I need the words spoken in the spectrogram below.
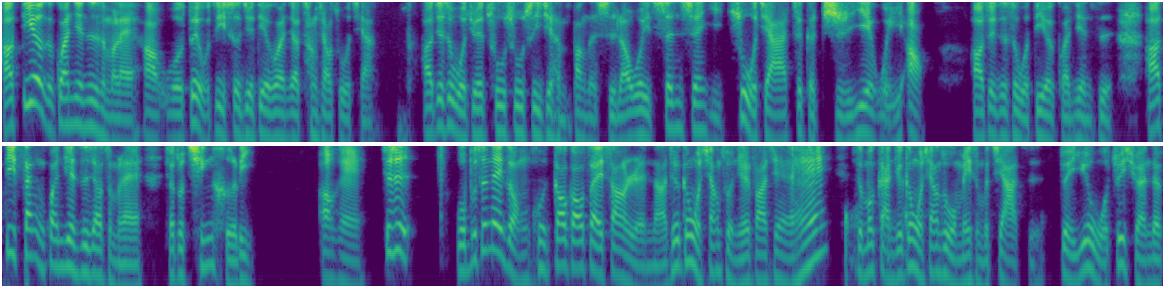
好，第二个关键字是什么嘞？好，我对我自己设计的第二个关键叫畅销作家。好，就是我觉得出书是一件很棒的事，然后我也深深以作家这个职业为傲。好，所以这是我第二个关键字。好，第三个关键字叫什么嘞？叫做亲和力。OK，就是我不是那种会高高在上的人呐，就跟我相处你会发现，哎，怎么感觉跟我相处我没什么价值？对，因为我最喜欢的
